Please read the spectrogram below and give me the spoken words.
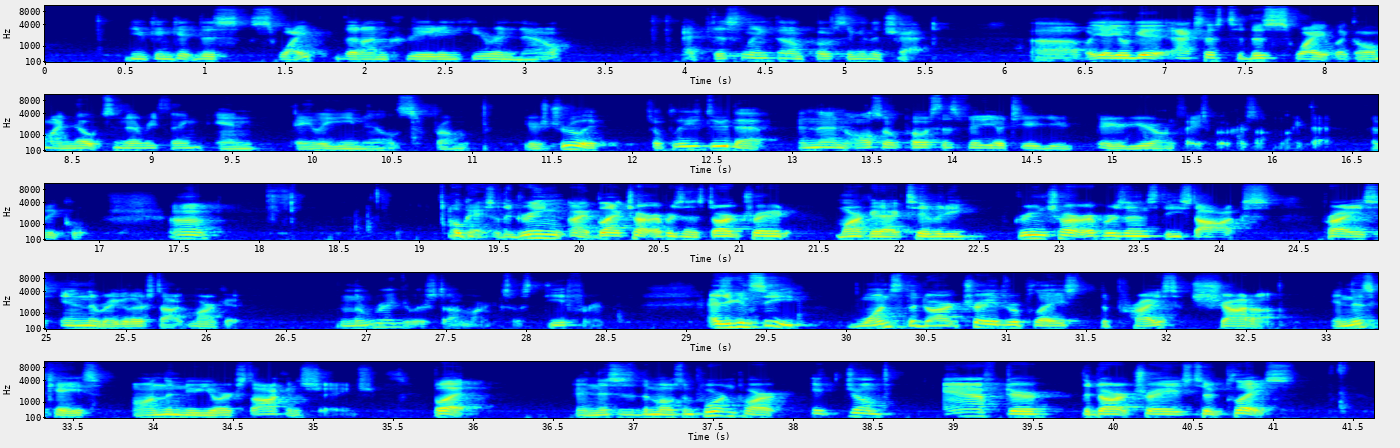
You can get this swipe that I'm creating here and now at this link that I'm posting in the chat. Uh, but yeah, you'll get access to this swipe, like all my notes and everything, and daily emails from yours truly. So please do that, and then also post this video to your your, your own Facebook or something like that. That'd be cool. Uh, okay, so the green, all right, black chart represents dark trade, market activity. Green chart represents the stocks price in the regular stock market. In the regular stock market, so it's different. As you can see, once the dark trades were placed, the price shot up. In this case, on the New York Stock Exchange. But, and this is the most important part, it jumped after the dark trades took place.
